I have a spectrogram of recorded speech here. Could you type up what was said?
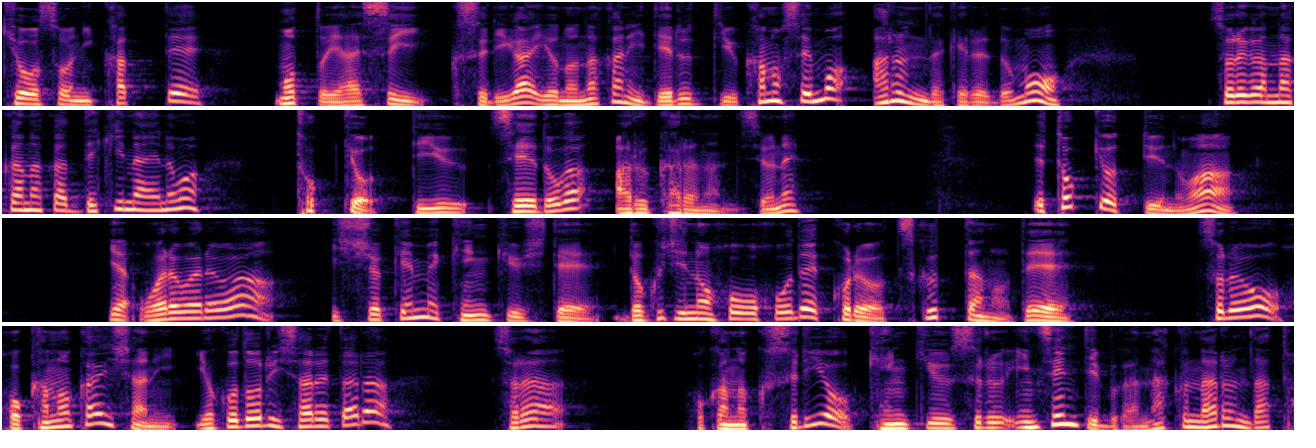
競争に勝って、もっと安い薬が世の中に出るっていう可能性もあるんだけれども、それがなかなかできないのは特許っていう制度があるからなんですよね。で特許っていうのはいや我々は一生懸命研究して独自の方法でこれを作ったのでそれを他の会社に横取りされたらそれは他の薬を研究するインセンティブがなくなるんだと。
